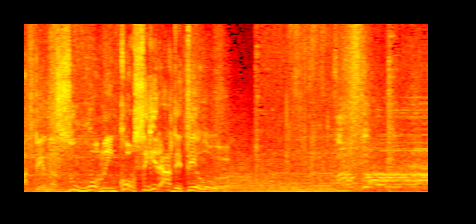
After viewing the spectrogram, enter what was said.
apenas um homem conseguirá detê-lo. Na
